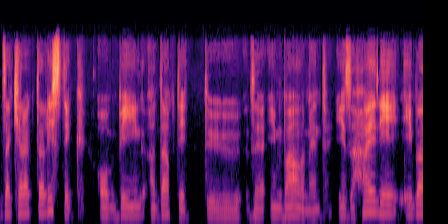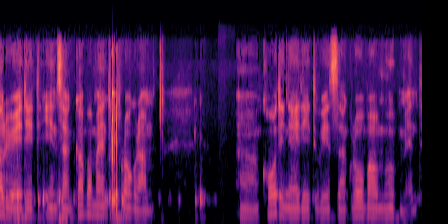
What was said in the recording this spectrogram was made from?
the characteristic of being adapted to the environment is highly evaluated in the government program uh, coordinated with the global movement.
